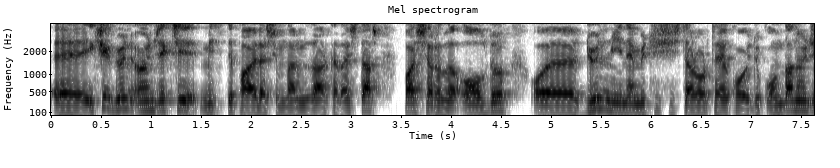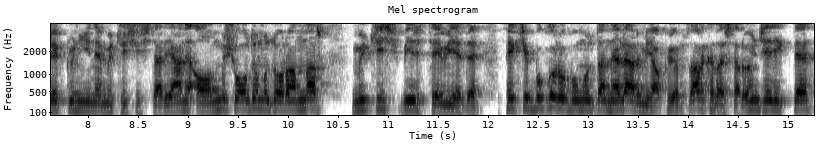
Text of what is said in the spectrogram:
Ee, iki gün önceki misli paylaşımlarımız arkadaşlar başarılı oldu. Ee, dün yine müthiş işler ortaya koyduk. Ondan önceki gün yine müthiş işler. Yani almış olduğumuz oranlar müthiş bir seviyede. Peki bu grubumuzda neler mi yapıyoruz? Arkadaşlar öncelikle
